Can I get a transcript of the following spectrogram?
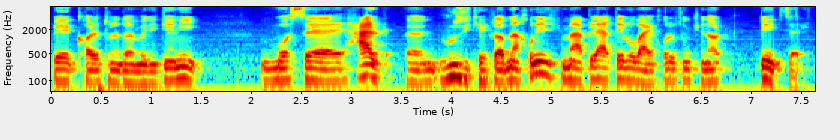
به کارتون ادامه بدید. یعنی واسه هر روزی که کتاب نخونید مبلغی رو برای خودتون کنار بگذارید.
